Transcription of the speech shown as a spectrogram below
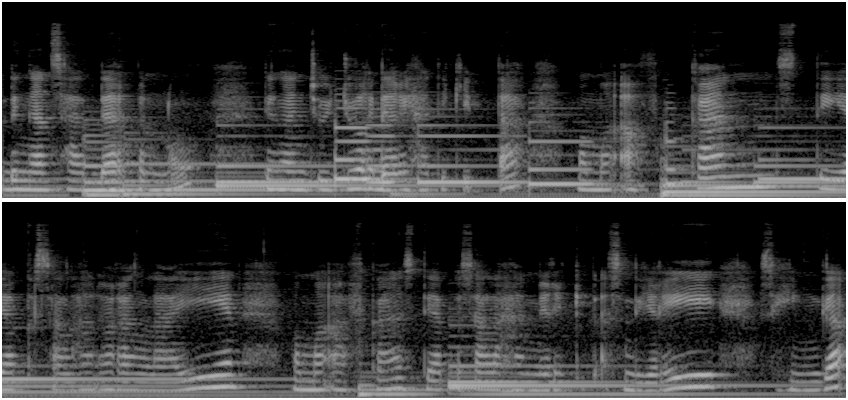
dengan sadar penuh, dengan jujur dari hati kesalahan orang lain, memaafkan setiap kesalahan diri kita sendiri, sehingga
